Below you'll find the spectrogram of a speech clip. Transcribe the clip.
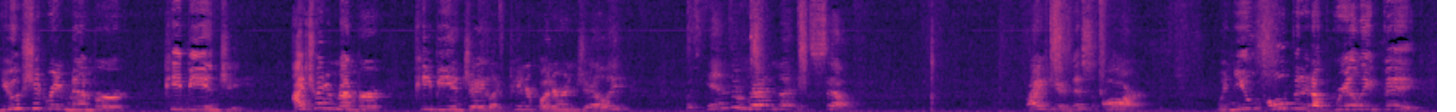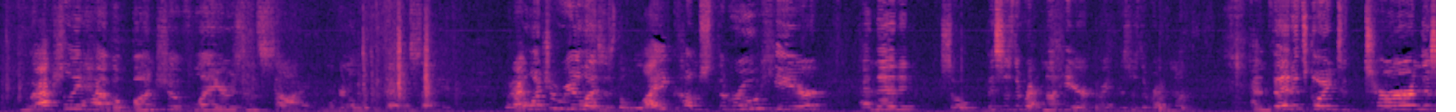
you should remember PB and G. I try to remember PB and J like peanut butter and jelly, but in the retina itself, right here, this R, when you open it up really big, you actually have a bunch of layers inside, and we're going to look at that in a second. What I want you to realize is the light comes through here, and then it, so this is the retina here, right? This is the retina. And then it's going to turn this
